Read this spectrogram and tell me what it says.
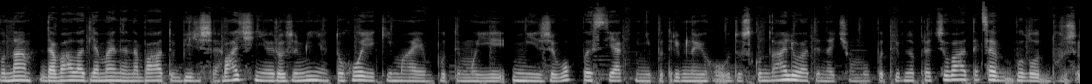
вона давала для мене набагато більше бачення і розуміння того, який має бути мої мій живопис як мені потрібно його удосконалювати, на чому потрібно працювати. Це було дуже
